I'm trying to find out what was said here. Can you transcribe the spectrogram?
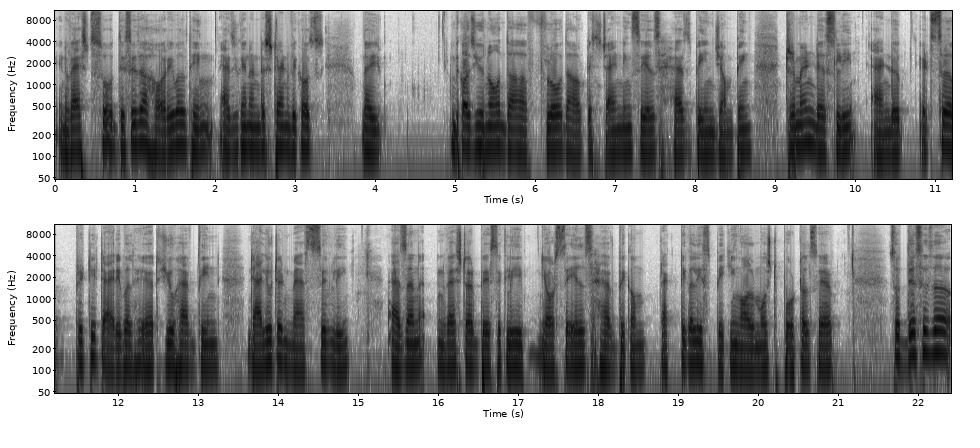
invest. So this is a horrible thing as you can understand because the because you know the flow the outstanding sales has been jumping tremendously and uh, it's uh, pretty terrible here. You have been diluted massively. As an investor basically your sales have become practically speaking almost portals here. So this is a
